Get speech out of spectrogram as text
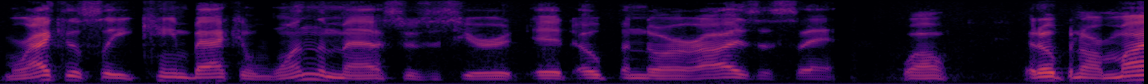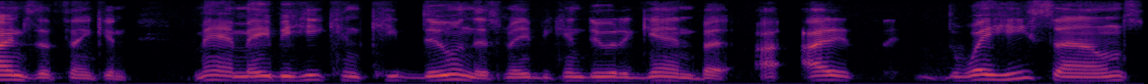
miraculously came back and won the Masters this year, it, it opened our eyes to saying, well, it opened our minds to thinking, man, maybe he can keep doing this. Maybe he can do it again. But I, I the way he sounds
